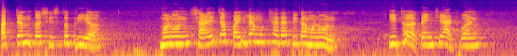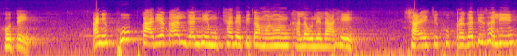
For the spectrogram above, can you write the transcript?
अत्यंत शिस्तप्रिय. म्हणून शाळेच्या पहिल्या मुख्याध्यापिका म्हणून इथं त्यांची आठवण होते. आणि खूप कार्यकाल ज्यांनी मुख्याध्यापिका म्हणून घालवलेला आहे शाळेची खूप प्रगती झाली.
